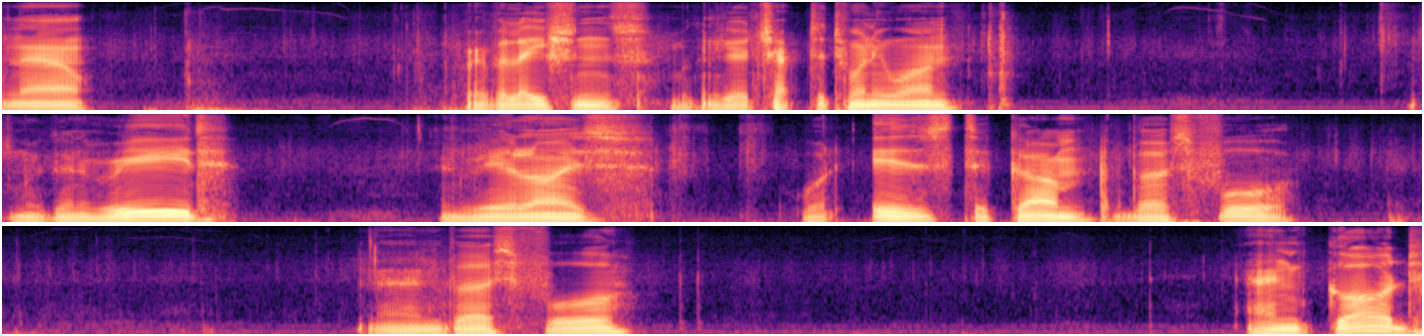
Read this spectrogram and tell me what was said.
Now, Revelations, we're going to go to chapter 21. We're going to read and realize what is to come. Verse 4. And verse 4 And God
